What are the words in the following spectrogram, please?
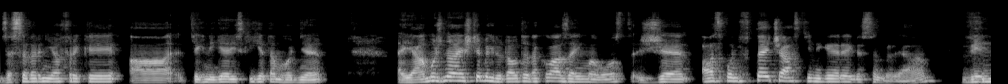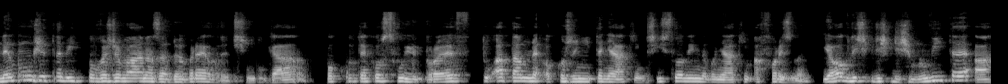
ze severní Afriky a těch nigerijských je tam hodně. A já možná ještě bych dodal, to je taková zajímavost, že alespoň v té části Nigérie, kde jsem byl já, vy nemůžete být považována za dobrého řečníka, pokud jako svůj projev tu a tam neokořeníte nějakým příslovím nebo nějakým aforismem. Jo, když, když, když mluvíte a,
